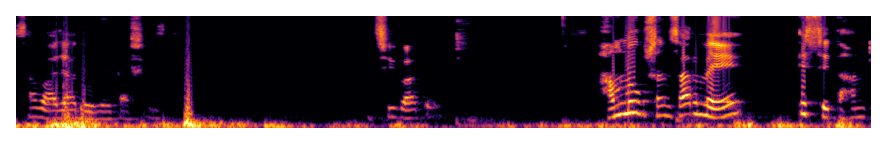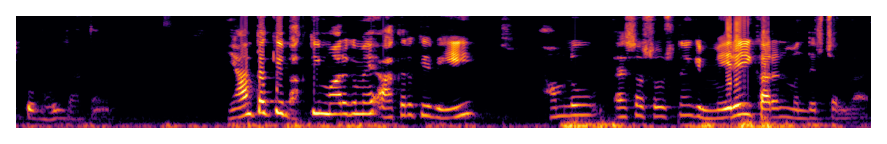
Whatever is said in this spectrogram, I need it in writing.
सब आज़ाद हो गए काफ़ी। अच्छी बात है। हम लोग संसार में इस सिद्धांत को भूल जाते हैं। यहाँ तक कि भक्ति मार्ग में आकर के भी हम लोग ऐसा सोचते हैं कि मेरे ही कारण मंदिर चल रहा है।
